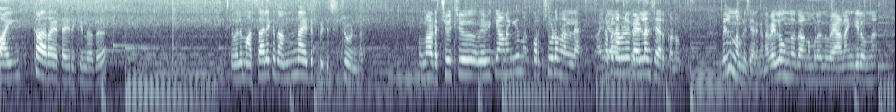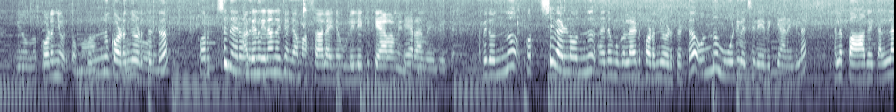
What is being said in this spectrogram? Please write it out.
വൈറ്റ് കളറായിട്ടാണ് ഇരിക്കുന്നത്. അതുപോലെ മസാലയൊക്കെ നന്നായിട്ട് പിടിച്ചിട്ടുമുണ്ട് ഒന്ന് അടച്ചു വെച്ച് വേവിക്കുകയാണെങ്കിൽ കുറച്ചുകൂടെ നല്ല അപ്പോൾ നമ്മൾ വെള്ളം ചേർക്കണം. വെള്ളം നമ്മൾ ചേർക്കണം. വെള്ളം ഒന്ന് ഇതാണ് നമ്മളൊന്ന് വേണമെങ്കിൽ ഒന്ന് ഒന്ന് കുടഞ്ഞു കൊടുത്തോ ഒന്ന് കുടഞ്ഞു കൊടുത്തിട്ട് കുറച്ച് നേരം അതെന്തിനാന്ന് വെച്ചാൽ ആ മസാല അതിന്റെ ഉള്ളിലേക്ക് കയറാൻ വേണ്ടി കയറാൻ വേണ്ടിയിട്ട്. അപ്പോൾ ഇതൊന്ന് കുറച്ച് വെള്ളം ഒന്ന് അതിന്റെ മുകളിലായിട്ട് കുടഞ്ഞു കൊടുത്തിട്ട് ഒന്ന് മൂടി വെച്ച് വേവിക്കുകയാണെങ്കിൽ നല്ല പാക നല്ല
